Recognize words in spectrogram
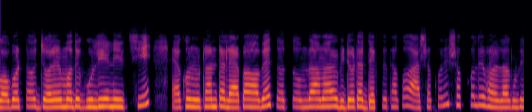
গোবরটাও জলের মধ্যে গুলিয়ে নিচ্ছি। এখন উঠানটা ল্যাপা হবে। তো তোমরা আমার ভিডিওটা দেখতে থাকো। আশা করি সকলের ভালো লাগবে।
